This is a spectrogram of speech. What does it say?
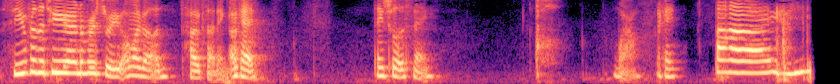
See you for the 2 year anniversary. Oh my god, how exciting. Okay. Thanks for listening. Oh, wow. Okay. Bye.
